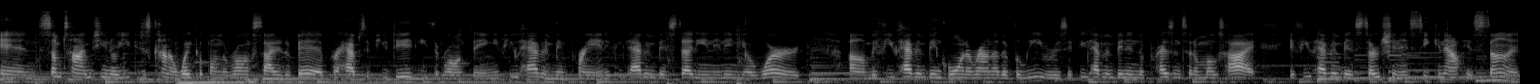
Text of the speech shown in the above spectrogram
And sometimes, you know, you can just kind of wake up on the wrong side of the bed. Perhaps if you did eat the wrong thing, if you haven't been praying, if you haven't been studying and in your word, um, if you haven't been going around other believers, if you haven't been in the presence of the Most High, if you haven't been searching and seeking out His Son,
